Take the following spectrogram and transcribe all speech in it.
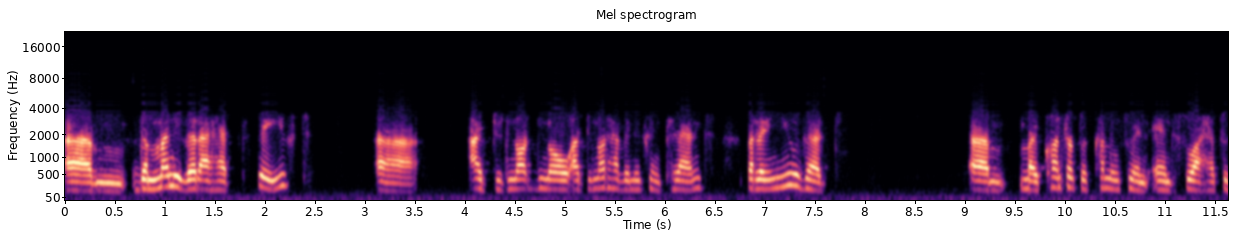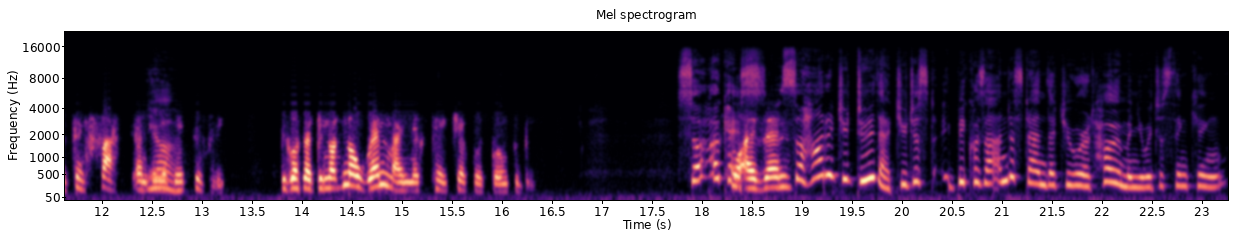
Um, the money that I had saved, uh, I did not know, I did not have anything planned, but I knew that um, my contract was coming to an end, so I had to think fast and Yeah. innovatively because I did not know when my next paycheck was going to be. So okay, So then- so how did you do that? You just because I understand that you were at home and you were just thinking.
